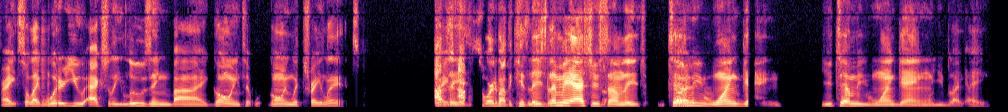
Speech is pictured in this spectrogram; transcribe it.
Right? So like what are you actually losing by going to going with Trey Lance? Right? I'm, I'm worried about the kids. Leach, let me ask you something, Leach. Tell me one game. You tell me one game when you be like, hey,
